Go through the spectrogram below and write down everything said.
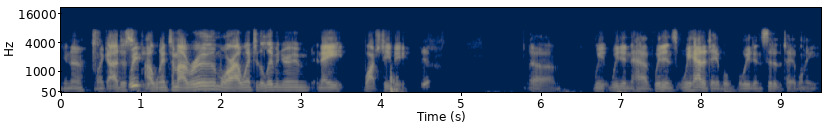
You know, like I just We. I went to my room or I went to the living room and ate, watched TV. Yeah. Um, we we didn't have we didn't we had a table but we didn't sit at the table and eat.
